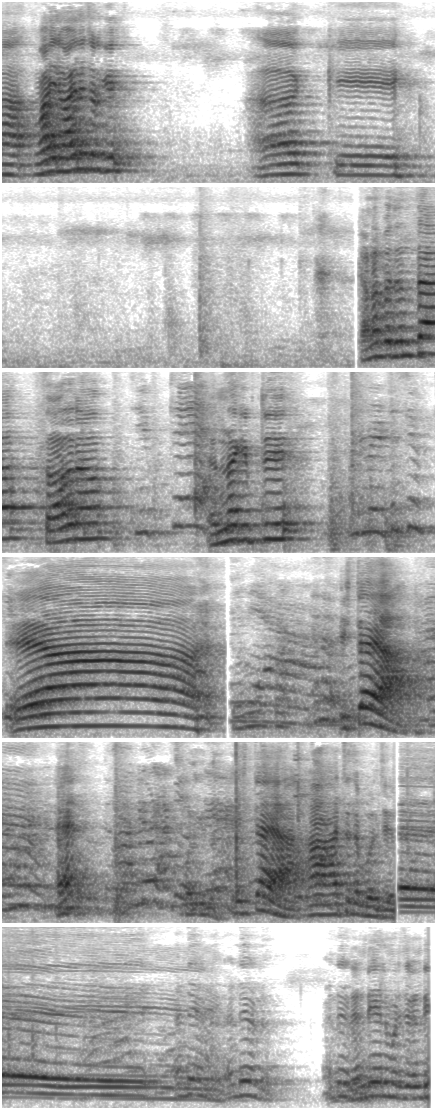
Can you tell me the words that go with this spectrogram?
ആ വായിൽ വായിൽ വെച്ചെടുക്ക്. ഓക്കേ. കണ്ണപ്പ ഇതെന്താ? സാധനം? എന്നാ ഗിഫ്റ്റ്? ഇഷ്ടായ? ഏ? ഇഷ്ടായ? ആ അച്ഛൻ പൊളിച്ചു രണ്ട് കയ്യിലും പഠിച്ചു രണ്ട്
